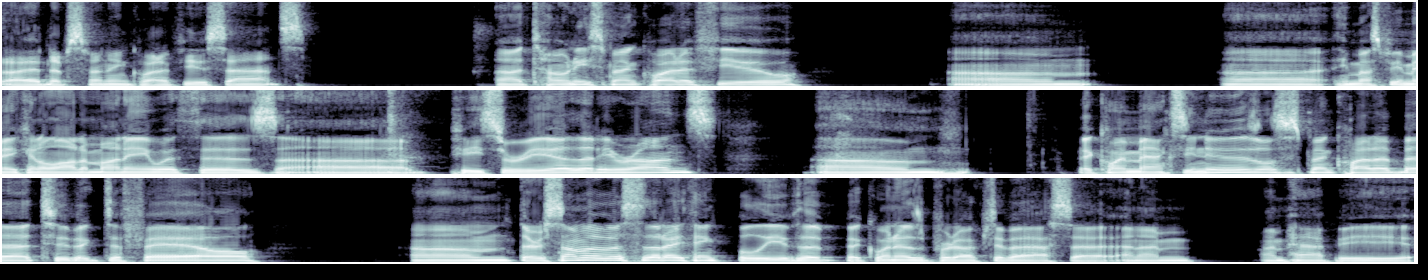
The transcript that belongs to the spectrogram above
I up spending quite a few sats. Uh, Tony spent quite a few. Um, uh, he must be making a lot of money with his uh, pizzeria that he runs. Um, Bitcoin Maxi News also spent quite a bit. Too big to fail. Um, there's some of us that I think believe that Bitcoin is a productive asset, and I'm I'm happy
